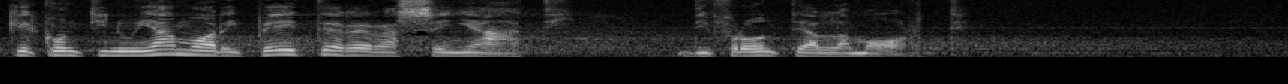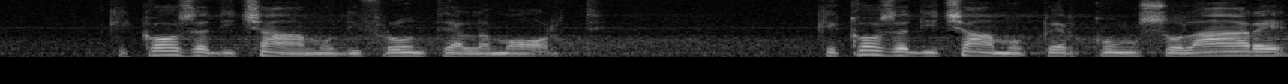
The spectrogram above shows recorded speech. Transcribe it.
che continuiamo a ripetere rassegnati di fronte alla morte. Che cosa diciamo di fronte alla morte? Che cosa diciamo per consolare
